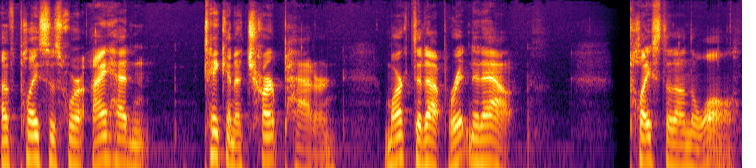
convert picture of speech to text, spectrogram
of places where I hadn't taken a chart pattern, marked it up, written it out, placed it on the wall.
